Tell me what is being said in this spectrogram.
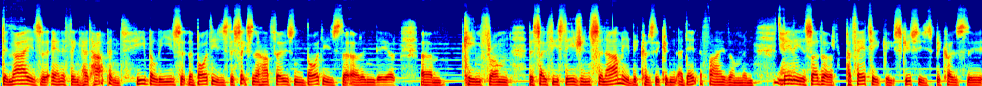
denies that anything had happened. He believes that the bodies, the six and a half thousand bodies that are in there, um, came from the Southeast Asian tsunami because they couldn't identify them, and yeah. various other pathetic excuses because the,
